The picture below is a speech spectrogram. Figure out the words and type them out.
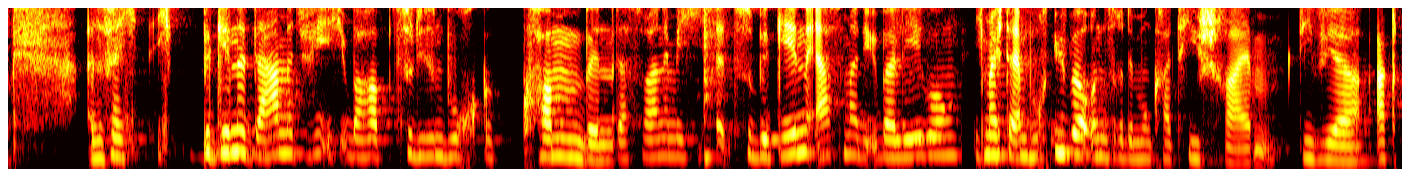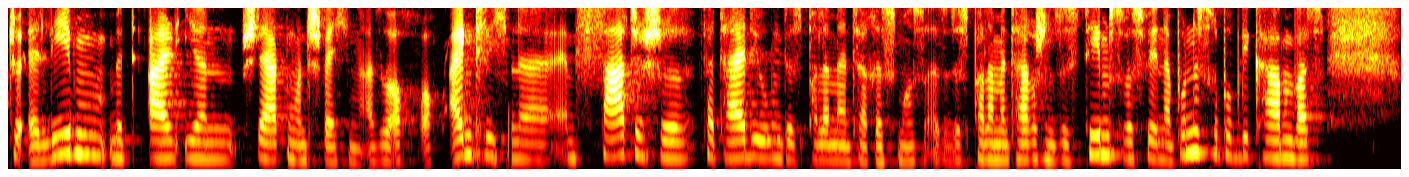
Also vielleicht, ich beginne damit, wie ich überhaupt zu diesem Buch gekommen bin. Das war nämlich äh, zu Beginn erstmal die Überlegung, ich möchte ein Buch über unsere Demokratie schreiben, die wir aktuell leben mit all ihren Stärken und Schwächen. Also auch, auch eigentlich eine emphatische Verteidigung des Parlamentarismus, also des parlamentarischen Systems, was wir in der Bundesrepublik haben, was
